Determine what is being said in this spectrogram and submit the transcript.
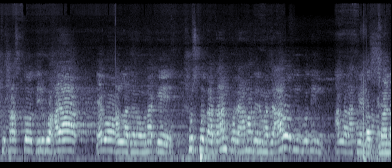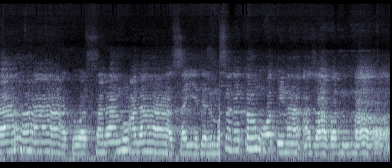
সুস্বাস্থ্য দীর্ঘ হায়াত এবং আল্লাহ যেন ওনাকে সুস্থতা দান করে আমাদের মাঝে আরও দীর্ঘদিন আল্লাহ রাখেন। ওয়াসসালামু আলা সাইয়্যিদিল মুরসালিন ওয়া কিনা আযাবান্নার।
